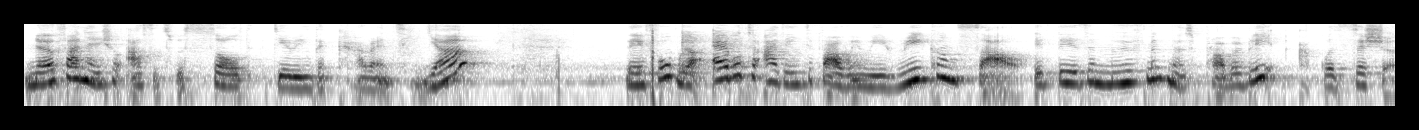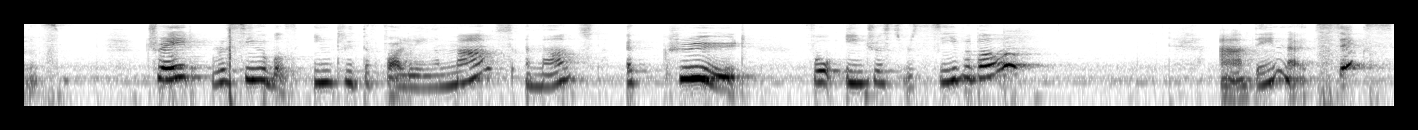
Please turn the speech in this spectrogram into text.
no financial assets were sold during the current year. Therefore, we are able to identify when we reconcile if there is a movement, most probably acquisitions. Trade receivables include the following amounts amounts accrued for interest receivable. And then note six,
